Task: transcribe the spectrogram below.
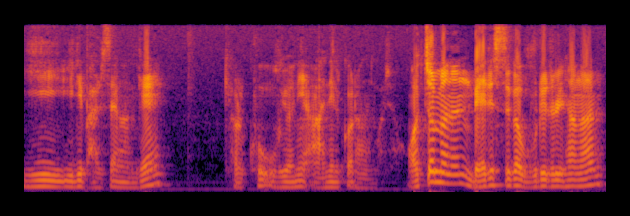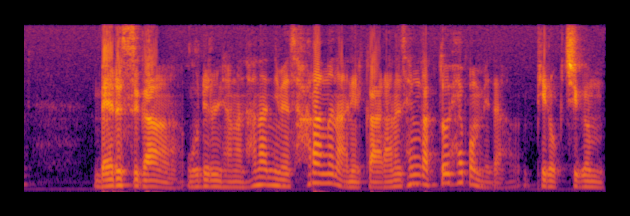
이 일이 발생한 게 결코 우연이 아닐 거라는 거죠. 어쩌면은 메르스가 우리를 향한 메르스가 우리를 향한 하나님의 사랑은 아닐까라는 생각도 해봅니다. 비록 지금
